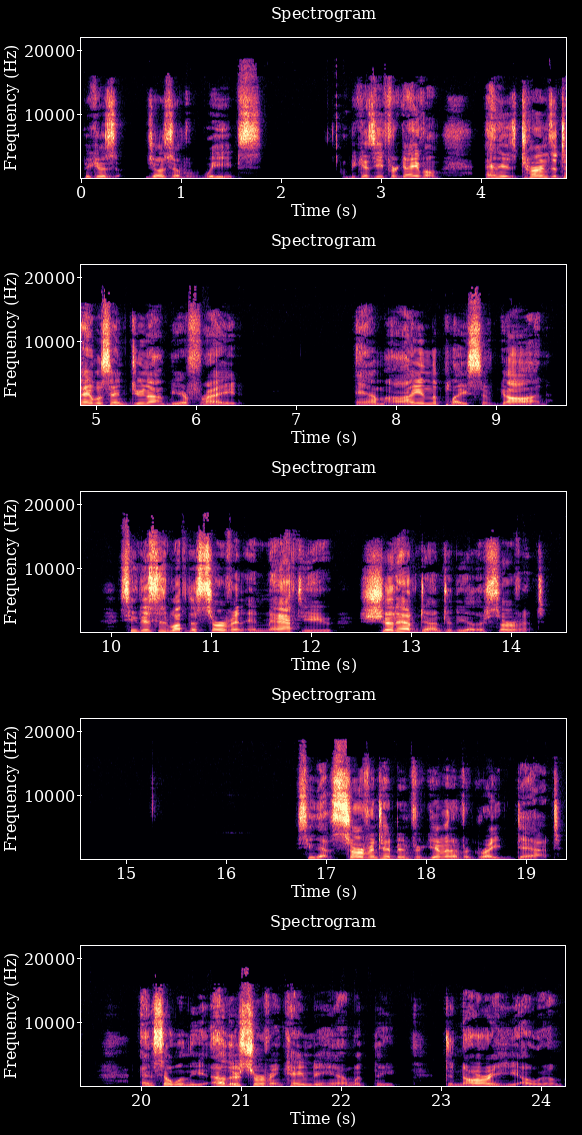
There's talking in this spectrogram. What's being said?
because Joseph weeps because he forgave them. And he turns the table saying, Do not be afraid. Am I in the place of God? See, this is what the servant in Matthew should have done to the other servant. See, that servant had been forgiven of a great debt. And so when the other servant came to him with the denarii he owed him,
